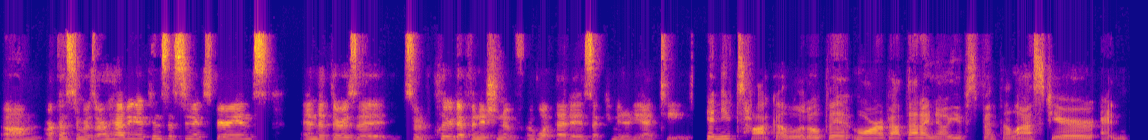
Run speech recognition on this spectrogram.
um, our customers are having a consistent experience and that there's a sort of clear definition of, of what that is at community IT. Can you talk a little bit more about that? I know you've spent the last year and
